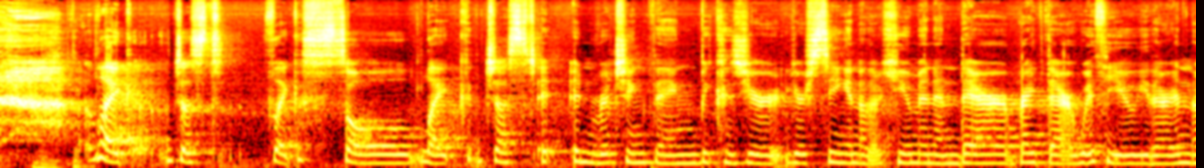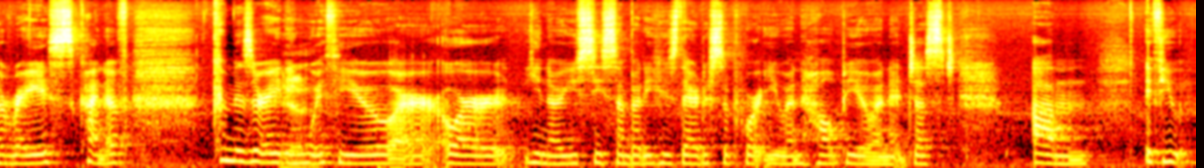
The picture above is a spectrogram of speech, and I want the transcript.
like just like soul like just enriching thing because you're you're seeing another human and they're right there with you either in the race kind of commiserating yeah. with you or or you know you see somebody who's there to support you and help you and it just um, if you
